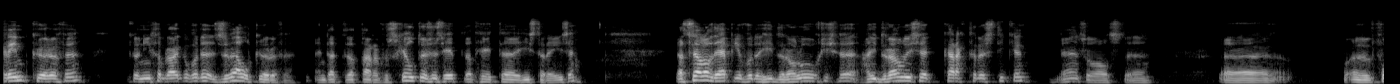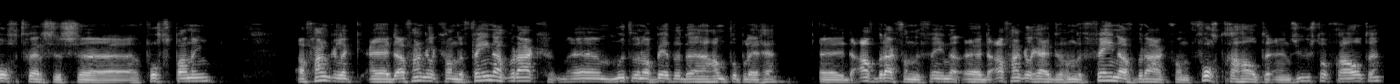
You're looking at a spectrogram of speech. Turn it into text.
krimpcurve kun je niet gebruiken voor de zwelcurve. En dat, dat daar een verschil tussen zit, dat heet hysterese. Datzelfde heb je voor de hydrologische, hydraulische karakteristieken, zoals de vocht versus uh, vochtspanning. Afhankelijk, uh, de afhankelijk van de veenafbraak moeten we nog beter de hand opleggen. de, afbraak van de, veen, de afhankelijkheid van de veenafbraak van vochtgehalte en zuurstofgehalte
